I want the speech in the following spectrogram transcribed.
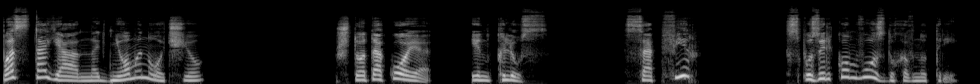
Постоянно, днем и ночью. Что такое инклюз? Сапфир с пузырьком воздуха внутри.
